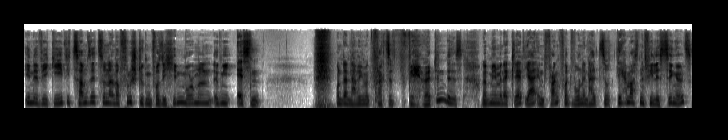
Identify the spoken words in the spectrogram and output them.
in der WG, die zusammensitzen und einfach frühstücken vor sich hin, murmeln, irgendwie essen. Und dann habe ich mir gefragt, wer hört denn das? Und habe mir jemand erklärt, ja, in Frankfurt wohnen halt so dermaßen viele Singles,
